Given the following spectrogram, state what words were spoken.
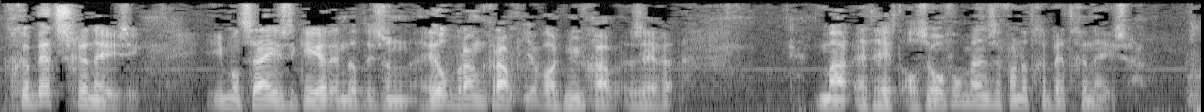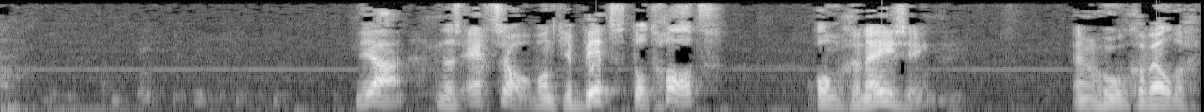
Gebedsgenezing. Iemand zei eens een keer, en dat is een heel wrang grapje, wat ik nu ga zeggen. Maar het heeft al zoveel mensen van het gebed genezen. Ja, en dat is echt zo. Want je bidt tot God om genezing. En hoe geweldig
